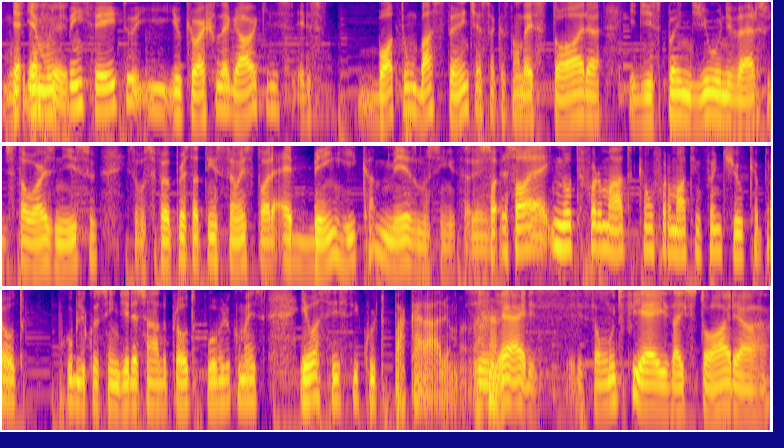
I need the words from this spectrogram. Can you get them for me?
E Muito é- e bem é muito feito. bem feito, e, e o que eu acho legal é que eles, eles botam bastante essa questão da história e de expandir o universo de Star Wars nisso. E se você for prestar atenção, a história é bem rica mesmo, assim. sabe? Sim. Só, só é em outro formato, que é um formato infantil, que é para outro público, assim, direcionado para outro público, mas eu assisto e curto pra caralho, mano. Sim, é, eles, eles são muito fiéis à história,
